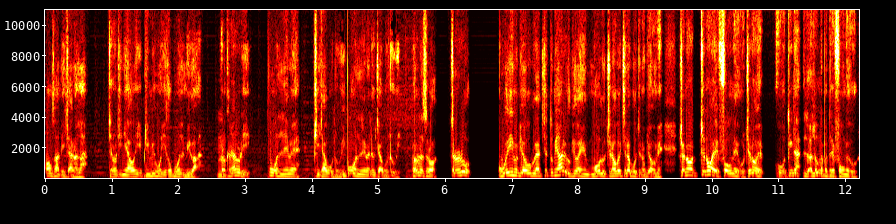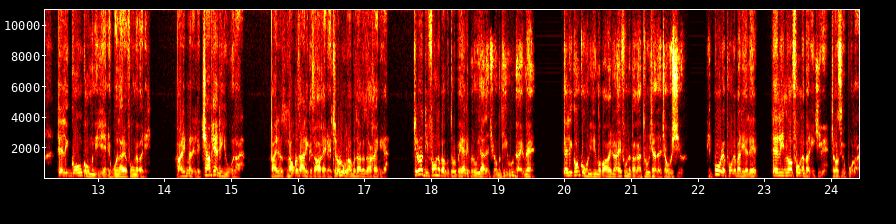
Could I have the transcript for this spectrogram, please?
အောင်စားနေကြတာလား ကျွန်တော်ဒီနေရာကိုဒီမျိုးကိုရေကုန်ပို့နေပြီပါအဲ့တော့ခင်ဗျားတို့တွေပို့နေပဲဖြေကြဖို့လိုပြီပို့နေပဲလုပ်ကြဖို့လိုပြီဘာလို့လဲဆိုတော့ကျွန်တော်တို့အဝေးမပြောဘူးဗျာသူများတွေကိုပြောရင်မို့လို့ကျွန်တော်ပဲကျွန်တော်ကိုကျွန်တော်ပြောမယ်ကျွန်တော်ကျွန်တော်ရဲ့ဖုန်းလေးကိုကျွန်တော်ရဲ့ဟိုတိကျအလုပ်နဲ့ပတ်သက်တဲ့ဖုန်းလေးကို Telecom company တွေနဲ့ဝင်လာတဲ့ဖုန်းနံပါတ်တွေဘာတွေမှလည်းချမ်းဖြတ်နေဝင်လာဘာလို့လောင်းကစားတွေကစားခိုင်းတယ်ကျွန်တော်တို့လောင်းကစားကစားခိုင်းနေတာကျွန်တော်ဒီဖုန်းနံပါတ်ကိုသူတို့ဘယ်ကနေဘယ်လိုရလဲကျွန်တော်မသိဘူးဒါပေမဲ့ Telecom company တွေမှာပါပဲ iPhone နံပါတ်ကသူတို့ချတဲ့အကြောင်းရှိဘူးဒီပို့တဲ့ဖုန်းနံပါတ်တွေကလည်း Telenor ဖုန်းနံပါတ်တွေကြီးပဲကျွန်တော်စီကိုပို့လာ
